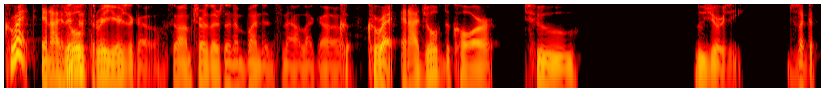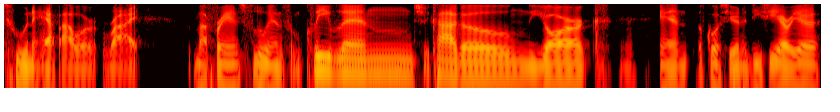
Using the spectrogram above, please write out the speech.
correct. And I And drove this is three years ago, so I'm sure there's an abundance now. Like, uh, C- correct. And I drove the car to New Jersey. It's like a two and a half hour ride. My friends flew in from Cleveland, Chicago, New York, Mhm. and of course here in the DC area.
